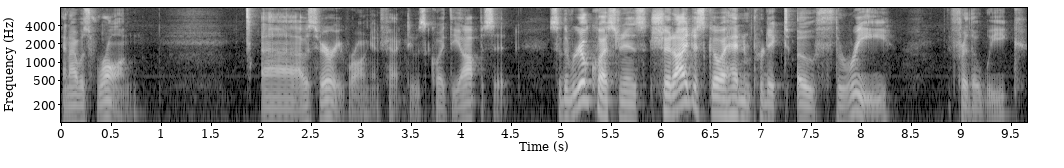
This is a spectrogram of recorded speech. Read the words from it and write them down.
and i was wrong. Uh, i was very wrong in fact. It was quite the opposite. So the real question is should i just go ahead and predict 03 for the week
